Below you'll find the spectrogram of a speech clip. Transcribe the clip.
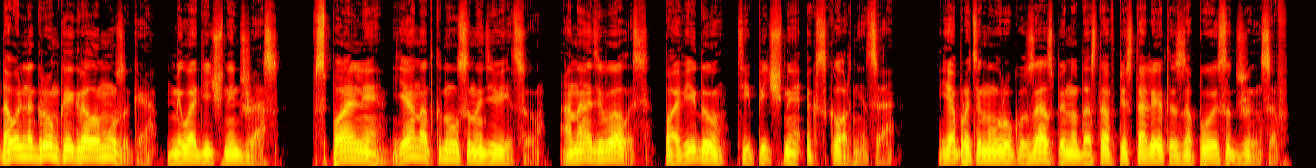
Довольно громко играла музыка, мелодичный джаз. В спальне я наткнулся на девицу. Она одевалась, по виду типичная экскортница. Я протянул руку за спину, достав пистолет из-за пояса джинсов.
